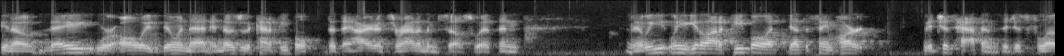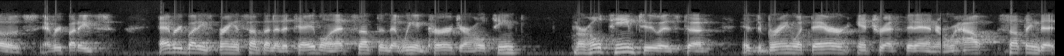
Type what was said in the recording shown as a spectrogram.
you know, they were always doing that, and those are the kind of people that they hired and surrounded themselves with. And when you, when you get a lot of people at, at the same heart, it just happens. It just flows. Everybody's everybody's bringing something to the table, and that's something that we encourage our whole team our whole team to is to is to bring what they're interested in or how something that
